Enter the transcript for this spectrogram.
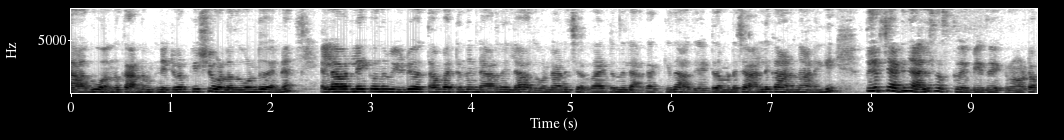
ലാഗ് വന്നു. കാരണം നെറ്റ്വർക്ക് ഇഷ്യൂ ഉള്ളത് കൊണ്ട് തന്നെ എല്ലാവരിലേക്കും ഒന്ന് വീഡിയോ എത്താൻ പറ്റുന്നുണ്ടായിരുന്നില്ല. അതുകൊണ്ടാണ് ചെറുതായിട്ടൊന്ന് ലാഗാക്കിയത് ആദ്യമായിട്ട് നമ്മുടെ ചാനൽ കാണുന്നതാണെങ്കിൽ തീർച്ചയായിട്ടും ചാനൽ സബ്സ്ക്രൈബ് ചെയ്ത് വെക്കണം കേട്ടോ.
